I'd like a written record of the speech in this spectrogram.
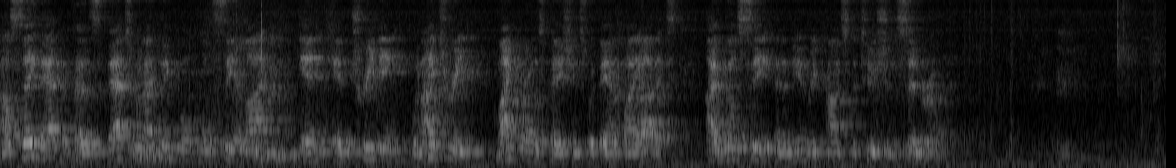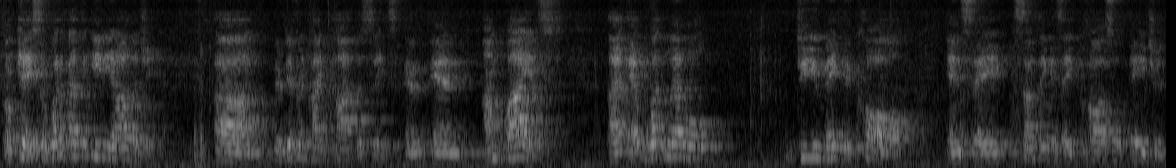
I'll say that because that's what I think we'll, we'll see a lot in, in treating, when I treat my Crohn's patients with antibiotics, I will see an immune reconstitution syndrome. Okay, so what about the etiology? Um, there are different hypotheses, and, and I'm biased. Uh, at what level do you make the call and say something is a causal agent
